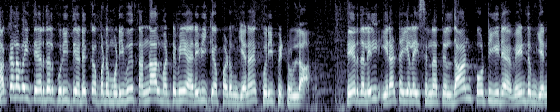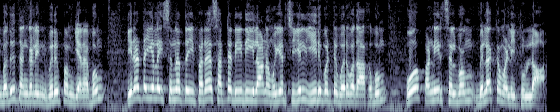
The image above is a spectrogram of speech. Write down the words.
மக்களவை தேர்தல் குறித்து எடுக்கப்படும் முடிவு தன்னால் மட்டுமே அறிவிக்கப்படும் என குறிப்பிட்டுள்ளார். தேர்தலில் இரட்டை இலை சின்னத்தில்தான் போட்டியிட வேண்டும் என்பது தங்களின் விருப்பம் எனவும் இரட்டை இலை சின்னத்தை பெற சட்ட ரீதியிலான முயற்சியில் ஈடுபட்டு வருவதாகவும் ஓ. பன்னீர்செல்வம் விளக்கம் அளித்துள்ளார்.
